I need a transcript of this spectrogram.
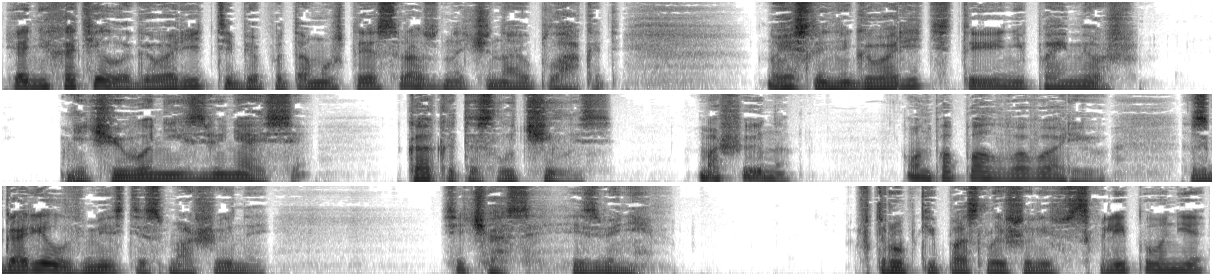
«Я не хотела говорить тебе, потому что я сразу начинаю плакать. Но если не говорить, ты не поймешь. Ничего не извиняйся. Как это случилось? Машина. Он попал в аварию, сгорел вместе с машиной. Сейчас, извини». В трубке послышались всхлипывания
